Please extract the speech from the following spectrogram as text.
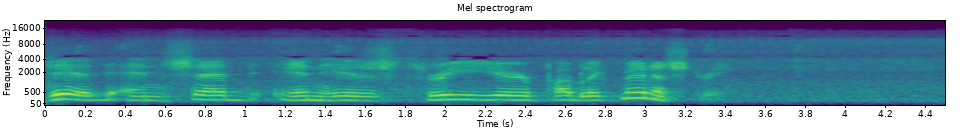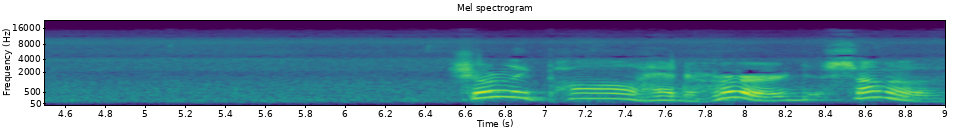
did and said in his three year public ministry. Surely Paul had heard some of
